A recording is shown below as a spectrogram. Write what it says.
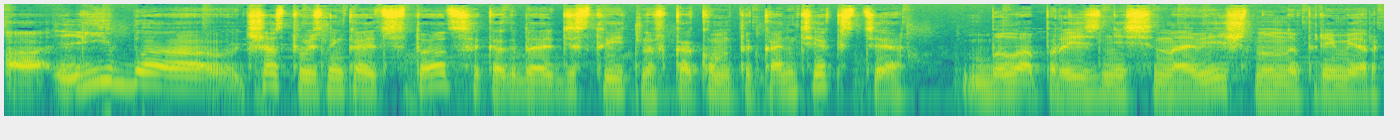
А, либо часто возникает ситуация, когда действительно в каком-то контексте была произнесена вещь, ну, например,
